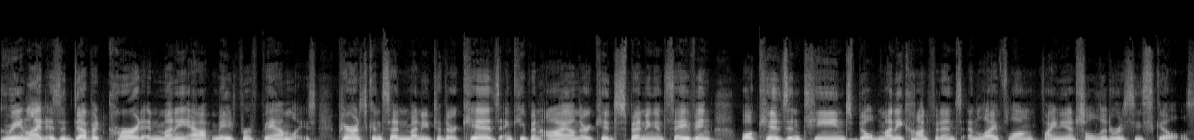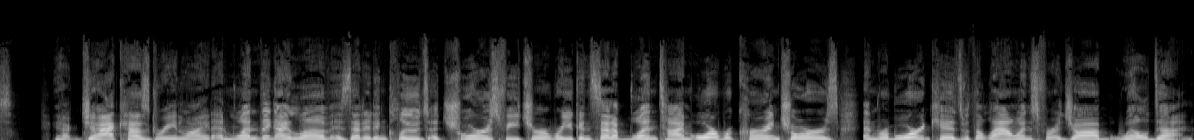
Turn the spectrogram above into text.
Greenlight is a debit card and money app made for families. Parents can send money to their kids and keep an eye on their kids' spending and saving, while kids and teens build money confidence and lifelong financial literacy skills. Yeah, Jack has Greenlight. And one thing I love is that it includes a chores feature where you can set up one time or recurring chores and reward kids with allowance for a job well done.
